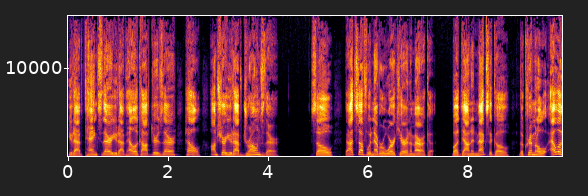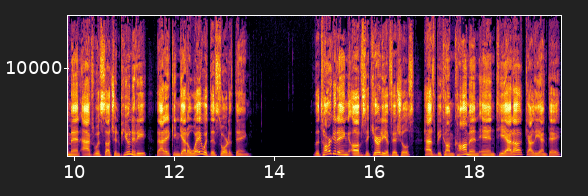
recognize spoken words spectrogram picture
you'd have tanks there, you'd have helicopters there. Hell, I'm sure you'd have drones there. So that stuff would never work here in America. But down in Mexico, the criminal element acts with such impunity that it can get away with this sort of thing. The targeting of security officials has become common in Tierra Caliente,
